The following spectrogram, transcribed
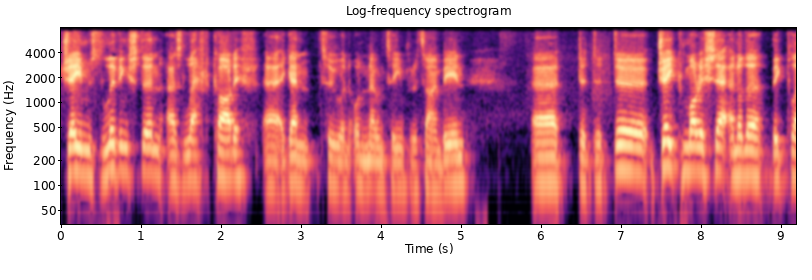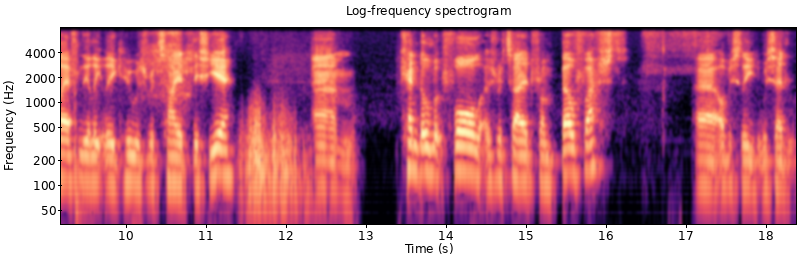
James Livingston has left Cardiff uh, again to an unknown team for the time being. Uh. Jake Morissette, another big player from the Elite League who was retired this year. Um, Kendall McFaull has retired from Belfast. Uh, obviously, we said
